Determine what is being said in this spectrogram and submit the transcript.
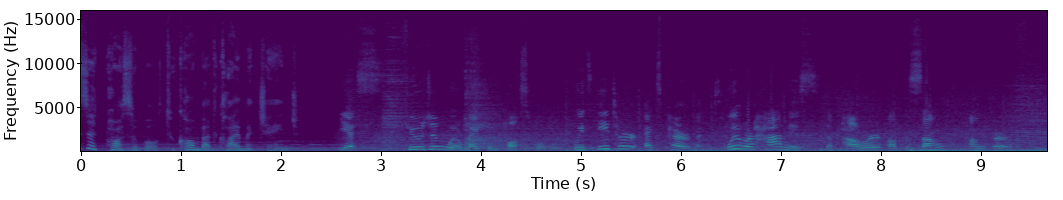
Is it possible to combat climate change? Yes, fusion will make it possible. With ITER experiment, we will harness the power of the sun on Earth.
